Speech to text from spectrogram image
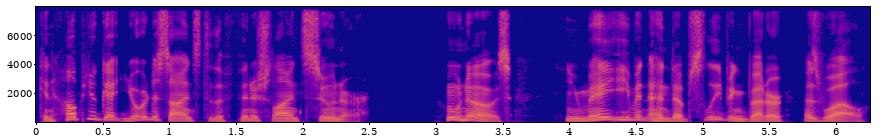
can help you get your designs to the finish line sooner. Who knows? You may even end up sleeping better as well.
